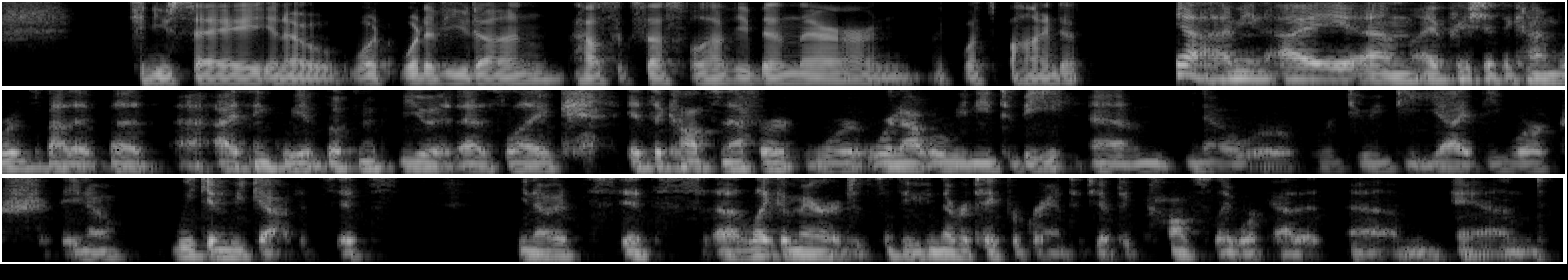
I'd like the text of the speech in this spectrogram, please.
can you say, you know, what what have you done? How successful have you been there, and like what's behind it? Yeah, I mean, I um, I appreciate the kind words about it, but I think we at BookNook view it as like it's a constant effort. We're we're not where we need to be. Um, you know, we're we're doing DEIB work, you know, week in week out. It's it's you know, it's it's uh, like a marriage. It's something you can never take for granted. You have to constantly work at it, um, and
